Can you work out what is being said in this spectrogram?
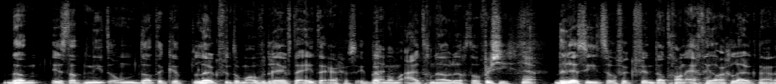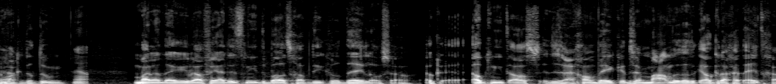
dan is dat niet omdat ik het leuk vind om overdreven te eten ergens. Ik ben Nee. dan uitgenodigd of Precies, ja. er is iets of ik vind dat gewoon echt heel erg leuk. Nou, dan Ja. mag ik dat doen. Ja. Maar dan denk ik wel van ja, dit is niet de boodschap die ik wil delen of zo. Ook, ook niet als, er zijn gewoon weken, er zijn maanden dat ik elke dag uit eten ga.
